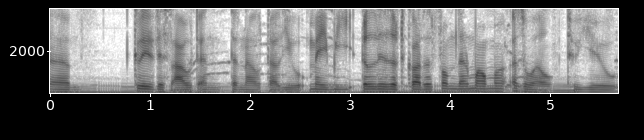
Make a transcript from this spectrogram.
um, clear this out and then I'll tell you. Maybe the lizard got it from their mama as well to you.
